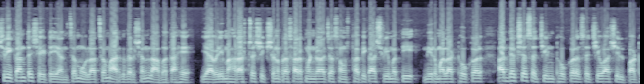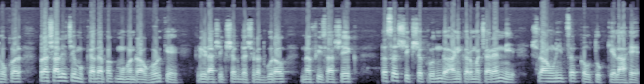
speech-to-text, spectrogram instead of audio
श्रीकांत शेटे यांचं मोलाचं मार्गदर्शन लाभत आहे. यावेळी महाराष्ट्र शिक्षण प्रसारक मंडळाच्या संस्थापिका श्रीमती निर्मला ठोकळ अध्यक्ष सचिन ठोकळ सचिवा शिल्पा ठोकळ प्रशालेचे मुख्याध्यापक मोहनराव घोडके क्रीडा शिक्षक दशरथ गुरव नफिसा शेख तसंच शिक्षक वृंद आणि कर्मचाऱ्यांनी श्रावणीचं कौतुक केलं आहे.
